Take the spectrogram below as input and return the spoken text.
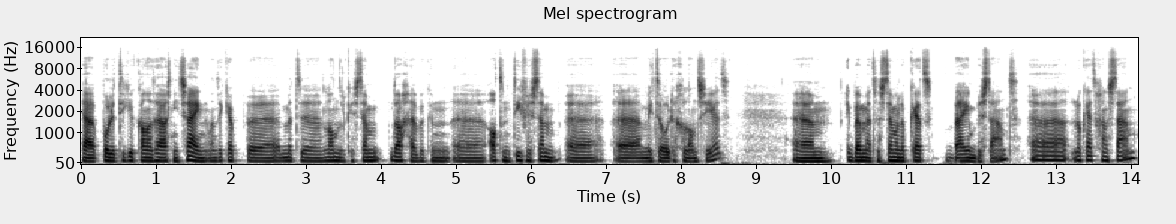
ja, politieker kan het haast niet zijn, want ik heb met de landelijke stemdag heb ik een alternatieve stemmethode gelanceerd. Um, ik ben met een stemmenloket bij een bestaand uh, loket gaan staan.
